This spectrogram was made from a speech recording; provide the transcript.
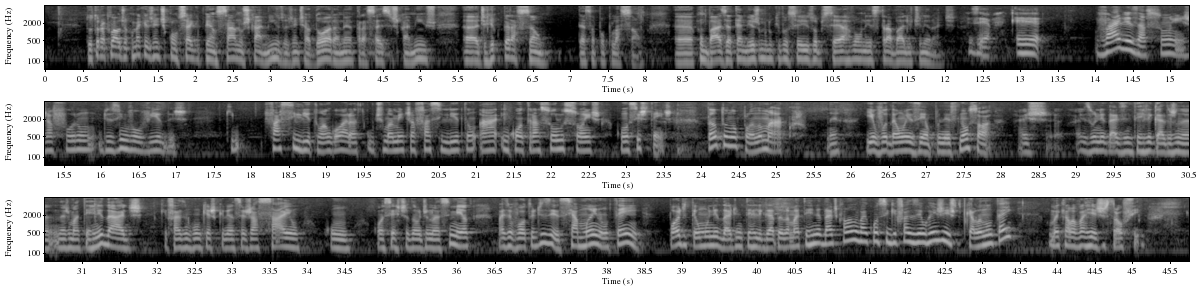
Doutora Cláudia, como é que a gente consegue pensar nos caminhos, a gente adora né, traçar esses caminhos uh, de recuperação dessa população? É, com base até mesmo no que vocês observam nesse trabalho itinerante? Pois é, é várias ações já foram desenvolvidas facilitam agora, ultimamente já facilitam a encontrar soluções consistentes, tanto no plano macro, né? E eu vou dar um exemplo nesse, não só as, as unidades interligadas na, nas maternidades, que fazem com que as crianças já saiam com, com a certidão de nascimento, mas eu volto a dizer, se a mãe não tem, pode ter uma unidade interligada na maternidade que ela não vai conseguir fazer o registro, porque ela não tem, como é que ela vai registrar o filho?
